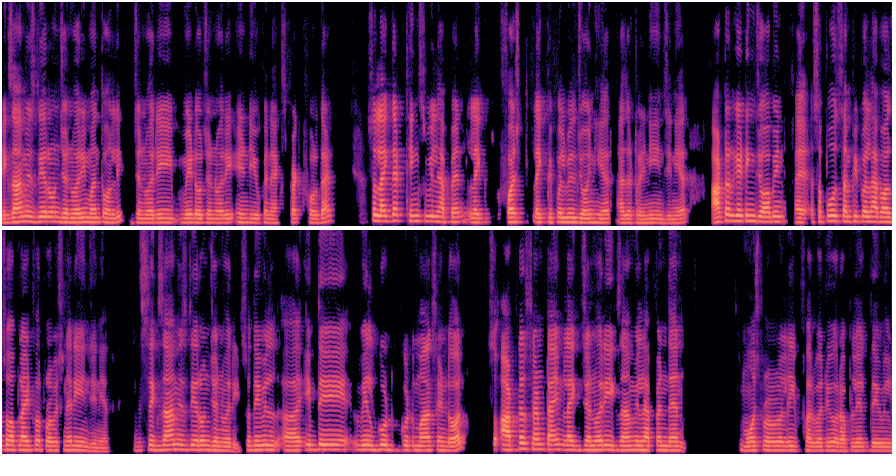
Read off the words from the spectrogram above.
Exam is there on January month only January mid or January end you can expect for that. So like that things will happen like first like people will join here as a trainee engineer. After getting job in uh, suppose some people have also applied for probationary engineer. This exam is there on january so they will uh, if they will good good marks and all. So after some time like january exam will happen then most probably february or april they will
